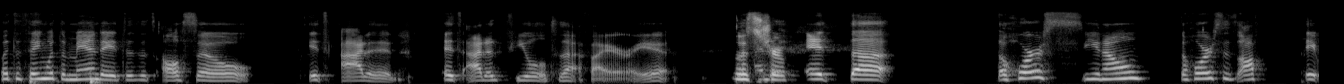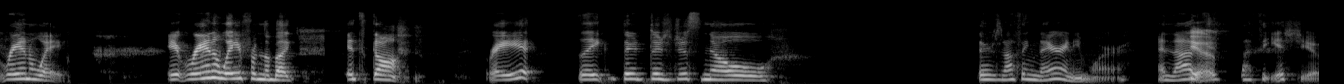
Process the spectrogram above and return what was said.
But the thing with the mandates is it's also it's added, it's added fuel to that fire, right? that's And true It, it the the horse, you know, the horse is off. It ran away. It ran away from the bug. It's gone, right? Like there, there's just no. There's nothing there anymore, and that's Yeah. that's the issue,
